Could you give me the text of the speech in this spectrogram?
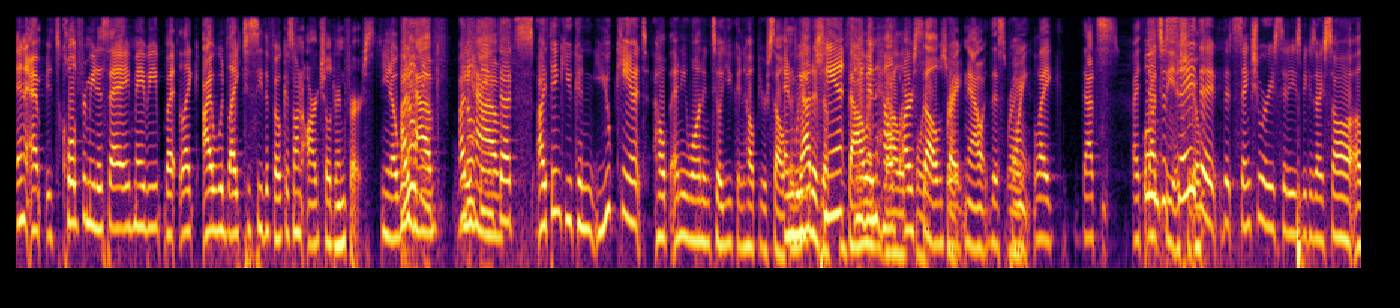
and uh, it's cold for me to say maybe, but like I would like to see the focus on our children first. You know, we I don't have. think, I don't have, think that's. I think you can. You can't help anyone until you can help yourself, and and, we that is can't a valid, even help valid point. ourselves right. now at this Right. point. Like that's. I, Well, that's and to the say issue. that that sanctuary cities, because I saw a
